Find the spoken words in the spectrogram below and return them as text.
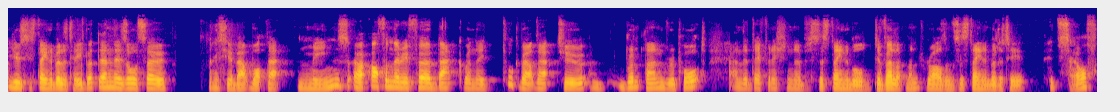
use sustainability, but then there's also an issue about what that means. Uh, often they refer back when they talk about that to Brundtland report and the definition of sustainable development rather than sustainability itself.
